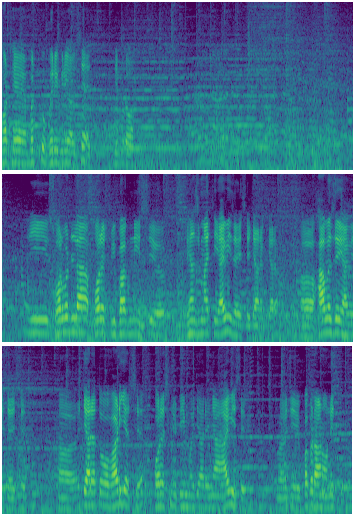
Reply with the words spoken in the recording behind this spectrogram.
હોઠે બટકું ભરી ગયેલ છે દીપડો. એ સોરવડલા ફોરેસ્ટ વિભાગની રેન્જમાંથી આવી જાય છે ક્યારેક ક્યારેક. હાવજે આવી જાય છે. અત્યારે તો વાડીએ જ છે. ફોરેસ્ટની ટીમ અત્યારે ત્યાં આવી છે. હજી પકડાણો નથી.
